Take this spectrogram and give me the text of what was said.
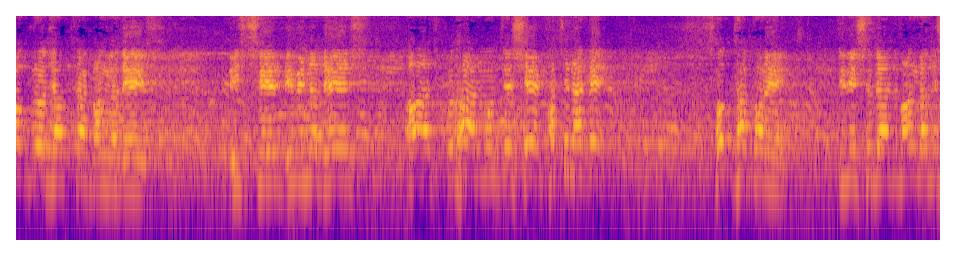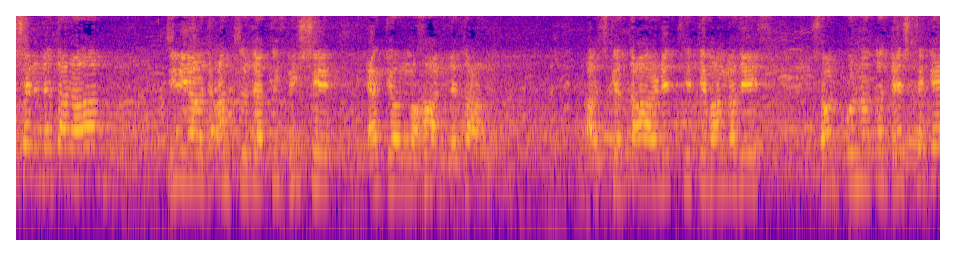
অগ্রযাত্রায় বাংলাদেশ। বিশ্বের বিভিন্ন দেশ আজ প্রধানমন্ত্রী শেখ হাসিনাকে শ্রদ্ধা করে। তিনি শুধু আজ বাংলাদেশের নেতা নন, তিনি আজ আন্তর্জাতিক বিশ্বের একজন মহান নেতা। আজকে তার নেতৃত্বে বাংলাদেশ স্বল্পোন্নত দেশ থেকে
